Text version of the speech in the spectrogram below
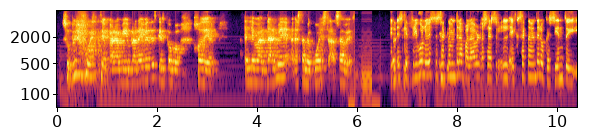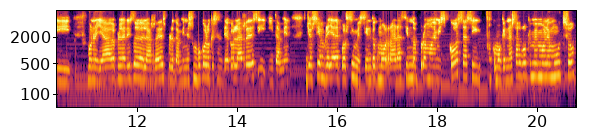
súper fuerte para mí. En plan, hay veces que es como, joder, levantarme hasta me cuesta, ¿sabes? Es que frívolo es exactamente la palabra, o sea, es exactamente lo que siento y, bueno, ya hablaréis de las redes, pero también es un poco lo que sentía con las redes y, también yo siempre ya de por sí me siento como rara haciendo promo de mis cosas y como que no es algo que me mole mucho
